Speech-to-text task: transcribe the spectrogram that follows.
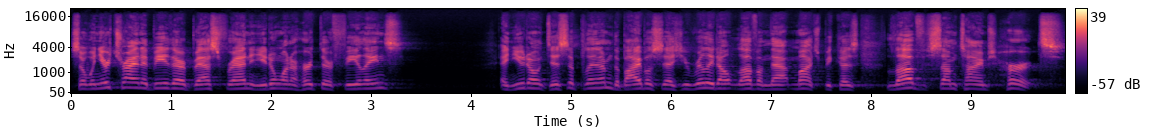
So when you're trying to be their best friend and you don't want to hurt their feelings and you don't discipline them, the Bible says you really don't love them that much because love sometimes hurts.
